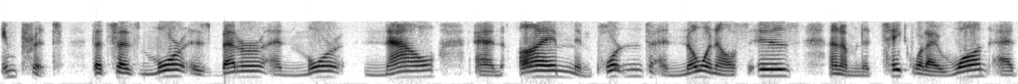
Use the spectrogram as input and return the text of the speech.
imprint that says more is better and more now and I'm important and no one else is and I'm going to take what I want at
